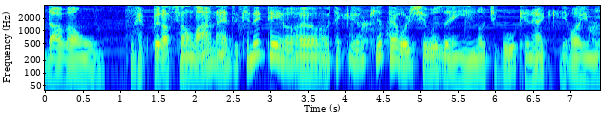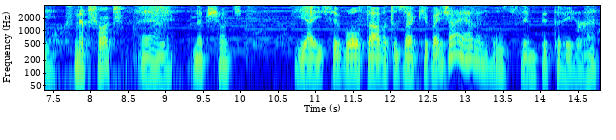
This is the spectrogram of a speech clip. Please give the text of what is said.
dava um, recuperação lá, né? Que nem tem, é o que até hoje se usa em notebook, né? Que OM... Snapshot. É, snapshot. E aí você voltava todos os arquivos, aí já era os MP3, né?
